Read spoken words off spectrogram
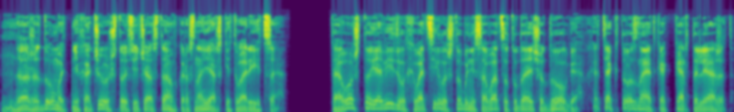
«Даже думать не хочу, что сейчас там, в Красноярске, творится». Того, что я видел, хватило, чтобы не соваться туда еще долго, хотя кто знает, как карта ляжет.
